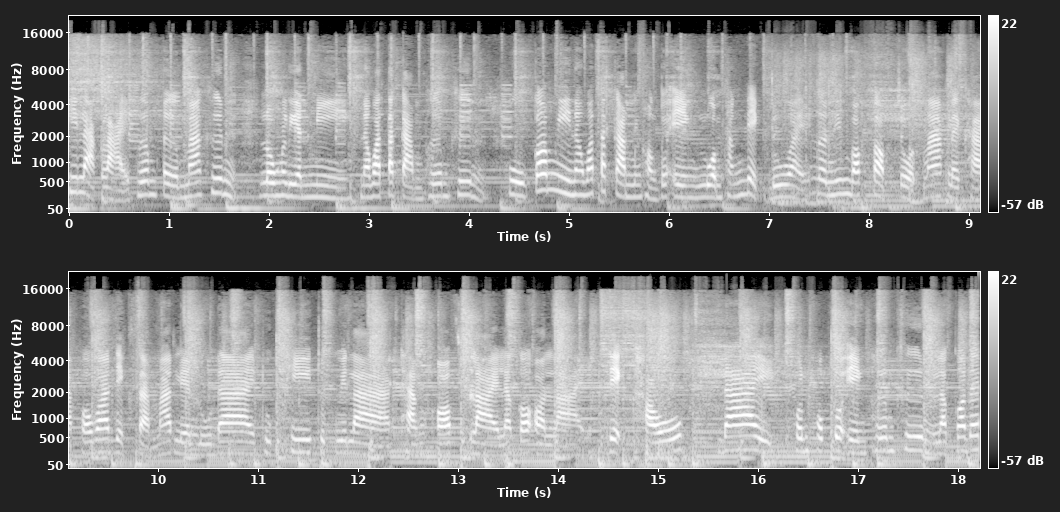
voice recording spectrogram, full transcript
ที่หลากหลายเพิ่มเติมมากขึ้น โรงเรียนมีนวัตกรรมเพิ่มขึ้น ครูก็มีนวัตกรรมเป็นของตัวเองรวมทั้งเด็กด้วย Learning Box ตอบโจทย์มากเลยค่ะ เพราะว่าเด็กสามารถเรียนรู้ได้ทุกที่ทุกเวลาทั้งออฟไลน์ แล้วก็ออนไลน์ เด็กเขา ได้ค้นพบตัวเองเพิ่มขึ้น แล้วก็ได้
